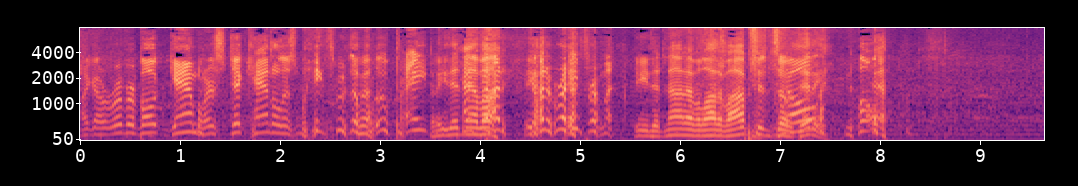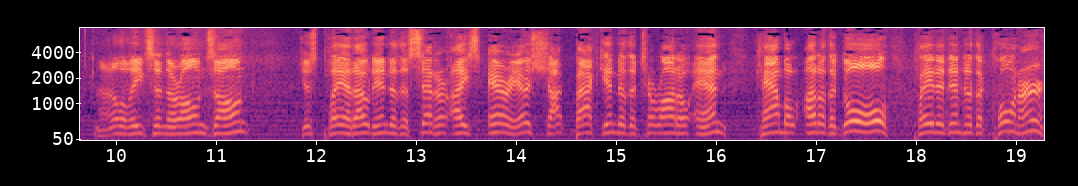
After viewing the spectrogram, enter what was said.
like a riverboat gambler, stick handle his way through the blue paint. He didn't have got, got away from it. He did not have a lot of options, so no, did he? No. now the Leafs in their own zone. Just play it out into the center ice area. Shot back into the Toronto end. Campbell out of the goal. Played it into the corner.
